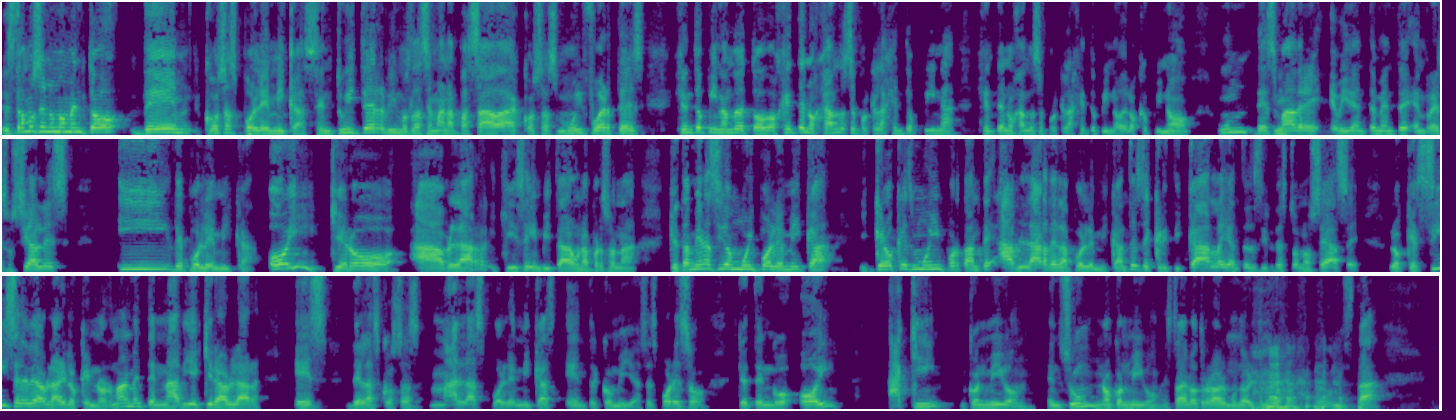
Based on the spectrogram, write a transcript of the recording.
Estamos en un momento de cosas polémicas. En Twitter vimos la semana pasada cosas muy fuertes, gente opinando de todo, gente enojándose porque la gente opina, gente enojándose porque la gente opinó de lo que opinó, un desmadre evidentemente en redes sociales y de polémica. Hoy quiero hablar y quise invitar a una persona que también ha sido muy polémica y creo que es muy importante hablar de la polémica. Antes de criticarla y antes de decir de esto no se hace, lo que sí se debe hablar y lo que normalmente nadie quiere hablar es de las cosas malas, polémicas, entre comillas. Es por eso que tengo hoy aquí conmigo, en Zoom, no conmigo, está del otro lado del mundo ahorita, no dónde está,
